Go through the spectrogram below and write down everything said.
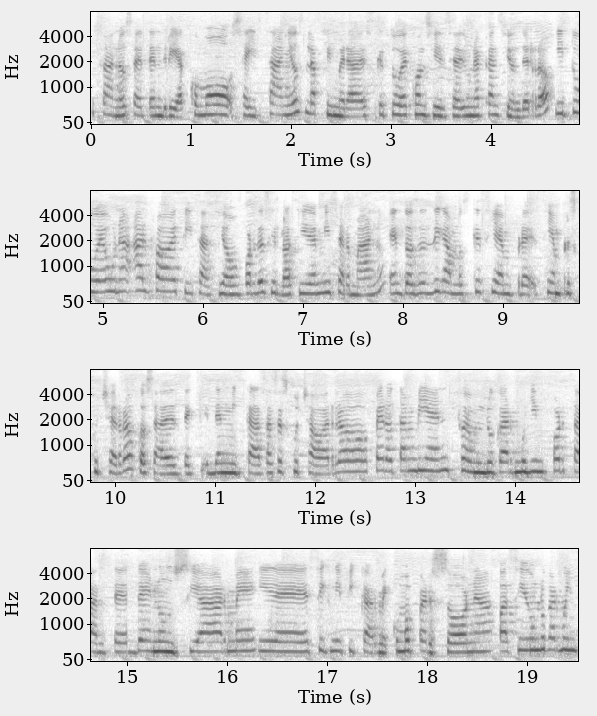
o sea, no sé, tendría como seis años la primera vez que tuve conciencia de una canción de rock y tuve una alfabetización, por decirlo así, de mis hermanos. Entonces, digamos que siempre, siempre escuché rock, o sea, desde que en mi casa se escuchaba rock, pero también fue un lugar muy importante de enunciarme y de significarme como persona. Ha sido un lugar muy importante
